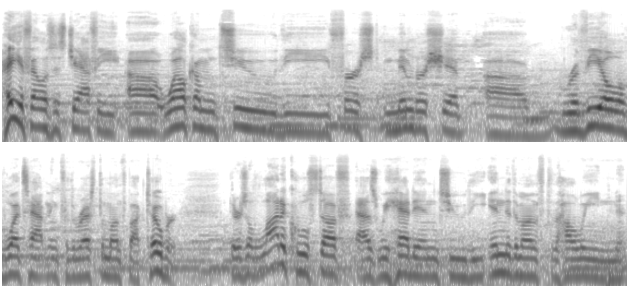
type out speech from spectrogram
Hey, you fellas, it's Jaffe. Uh, welcome to the first membership uh, reveal of what's happening for the rest of the month of October. There's a lot of cool stuff as we head into the end of the month to the Halloween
